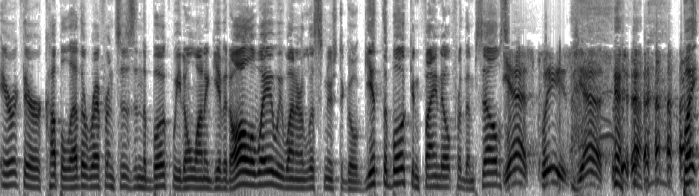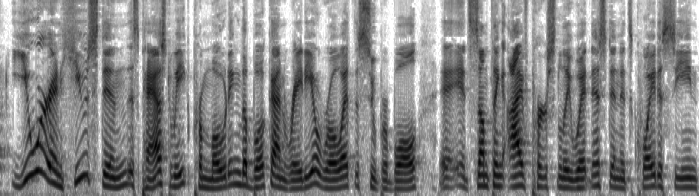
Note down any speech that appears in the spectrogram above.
Eric, there are a couple other references in the book. We don't want to give it all away. We want our listeners to go get the book and find out for themselves. Yes, please. Yes. but you were in Houston this past week promoting the book on Radio Row at the Super Bowl. It's something I've personally witnessed, and it's quite a scene.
